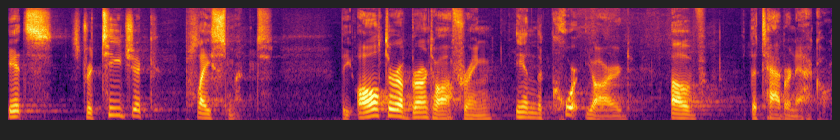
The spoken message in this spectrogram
Its strategic placement, the altar of burnt offering in the courtyard of the tabernacle.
